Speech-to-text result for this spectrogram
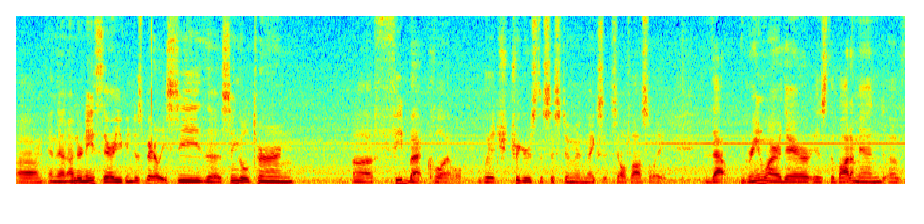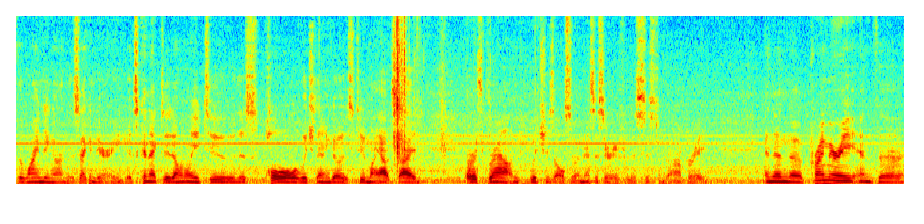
um, and then underneath there you can just barely see the single turn uh, feedback coil which triggers the system and makes it self-oscillate. That green wire there is the bottom end of the winding on the secondary. It's connected only to this pole which then goes to my outside earth ground which is also necessary for this system to operate. And then the primary and the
